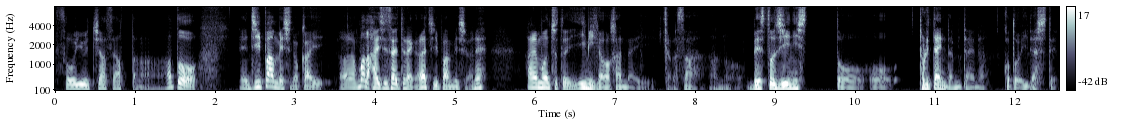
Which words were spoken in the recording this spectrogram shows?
そういう打ち合わせあったな。あと、ジーパン飯の回、あまだ配信されてないかな、ジーパン飯はね。あれもちょっと意味がわかんないからさ、あの、ベストジーニストを取りたいんだみたいなことを言い出して。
